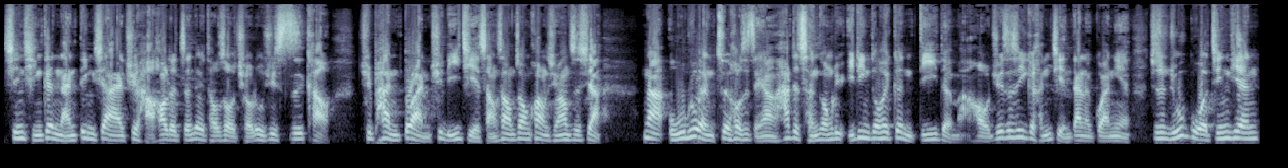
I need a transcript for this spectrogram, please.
心情更难定下来，去好好的针对投手球路去思考、去判断、去理解场上状况的情况之下。那无论最后是怎样，他的成功率一定都会更低的嘛？哈，我觉得这是一个很简单的观念，就是如果今天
